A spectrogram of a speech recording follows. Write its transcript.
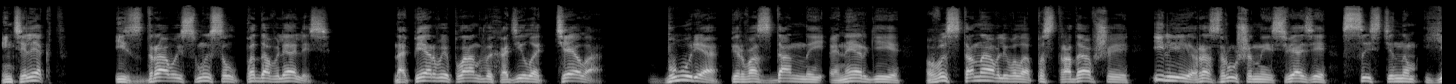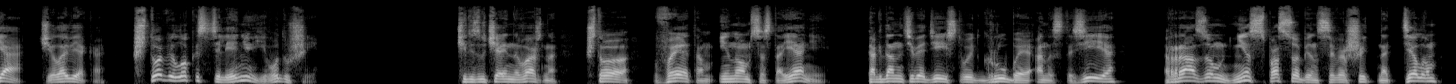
Интеллект и здравый смысл подавлялись. На первый план выходило тело. Буря первозданной энергии восстанавливала пострадавшие или разрушенные связи с истинным «я» человека, что вело к исцелению его души. Чрезвычайно важно, что в этом ином состоянии, когда на тебя действует грубая анестезия, разум не способен совершить над телом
